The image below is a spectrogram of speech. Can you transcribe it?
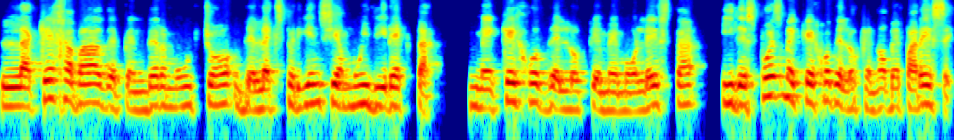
La queja va a depender mucho de la experiencia muy directa. Me quejo de lo que me molesta y después me quejo de lo que no me parece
